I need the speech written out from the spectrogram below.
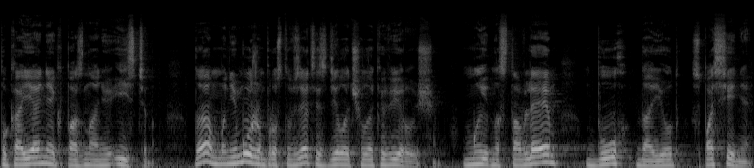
покаяние к познанию истины». Да, мы не можем просто взять и сделать человека верующим. Мы наставляем, Бог дает спасение.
